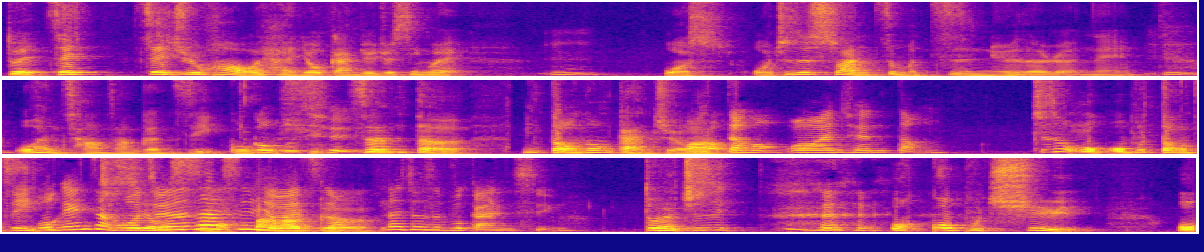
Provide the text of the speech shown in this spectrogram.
对，这这句话我也很有感觉，就是因为嗯我是我就是算这么自虐的人呢、我很常常跟自己过过不不去，真的，你懂那种感觉吗？我懂，我完全懂。就是我我不懂自己，我跟你讲，就是我觉得那是有一种，那就是不甘心。对，就是我过不去，我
